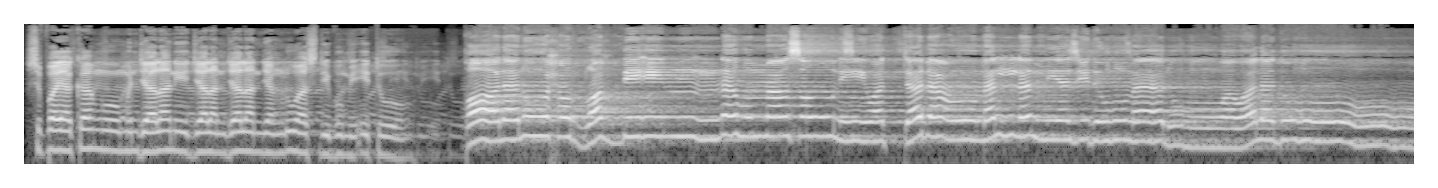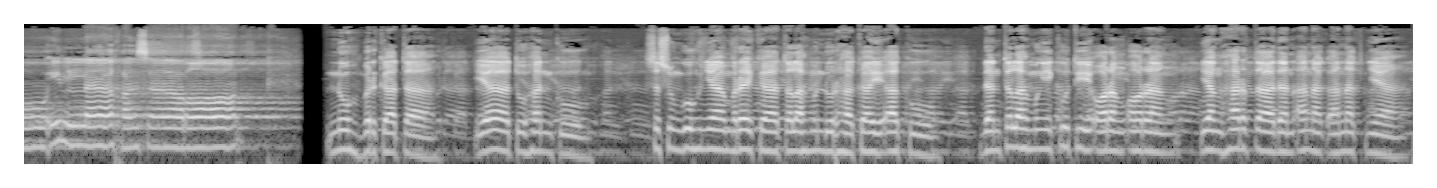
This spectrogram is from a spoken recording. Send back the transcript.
supaya kamu menjalani jalan-jalan yang luas di bumi itu. قال نوح رب إنهم عصوني واتبعوا من لم يزده ماله وولده إلا خسارا Nuh berkata, Ya Tuhanku, Sesungguhnya mereka telah mendurhakai aku dan telah mengikuti orang-orang yang harta dan anak-anaknya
